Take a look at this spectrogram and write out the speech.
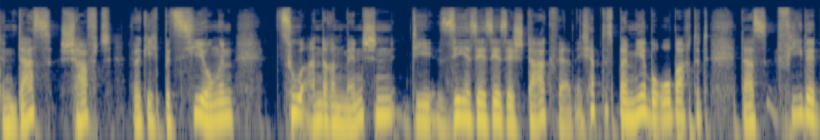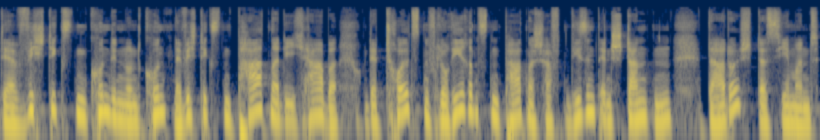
Denn das schafft wirklich Beziehungen, zu anderen Menschen, die sehr, sehr, sehr, sehr stark werden. Ich habe das bei mir beobachtet, dass viele der wichtigsten Kundinnen und Kunden, der wichtigsten Partner, die ich habe und der tollsten, florierendsten Partnerschaften, die sind entstanden dadurch, dass jemand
